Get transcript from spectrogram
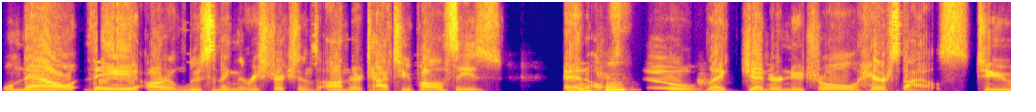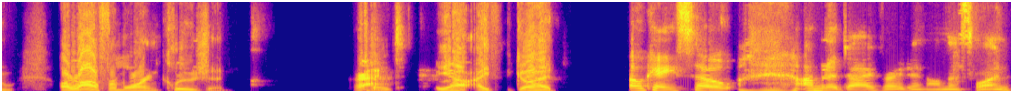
Well, now they are loosening the restrictions on their tattoo policies. and Mhm. also like gender neutral hairstyles to allow for more inclusion. Correct. Yeah, I go ahead, Okay, so I'm going to dive right in on this one.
